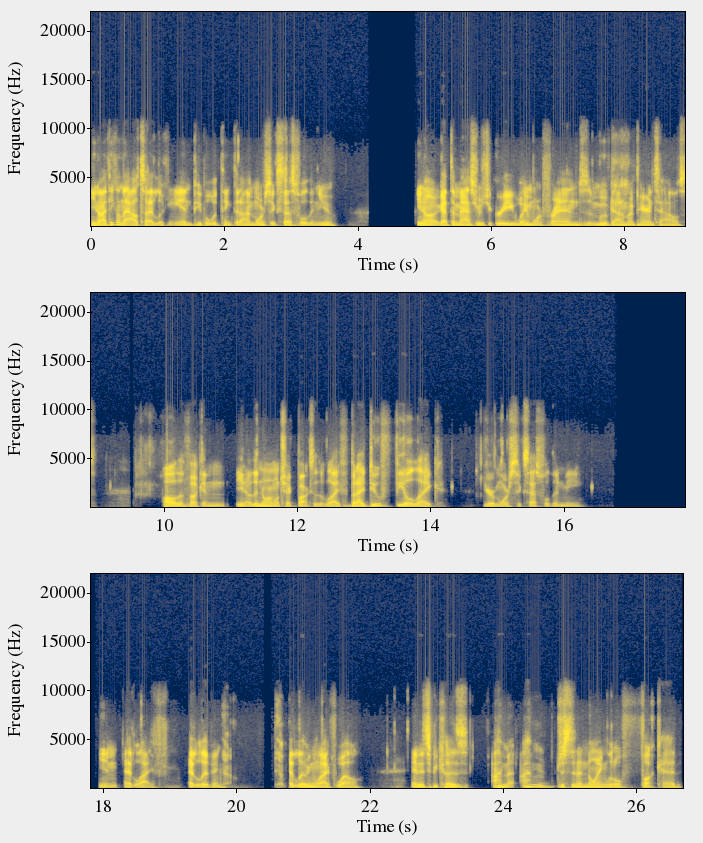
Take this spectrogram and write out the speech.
you know, I think on the outside looking in, people would think that I'm more successful than you. You know, I got the master's degree, way more friends, moved out of my parents' house. All the fucking, you know, the normal check boxes of life. But I do feel like you're more successful than me in at life, at living. Yeah. Yep. At living life well. And it's because I'm I'm just an annoying little fuckhead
